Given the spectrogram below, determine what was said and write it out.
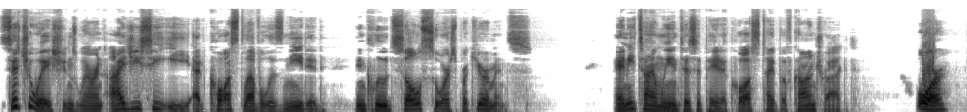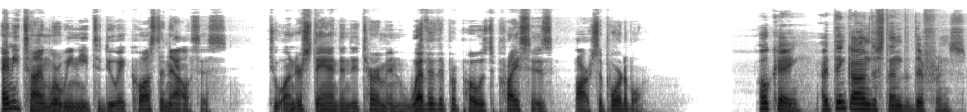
Situations where an IGCE at cost level is needed include sole source procurements. Anytime we anticipate a cost type of contract, or anytime where we need to do a cost analysis to understand and determine whether the proposed prices are supportable. Okay, I think I understand the difference.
